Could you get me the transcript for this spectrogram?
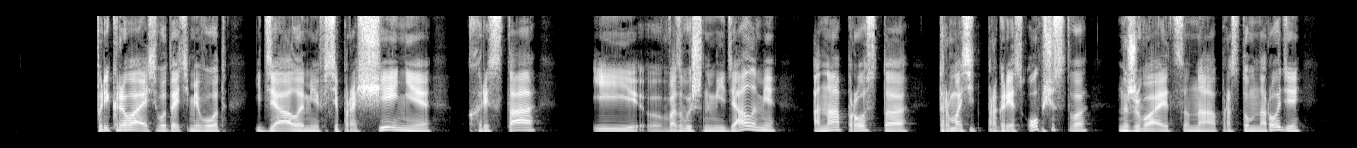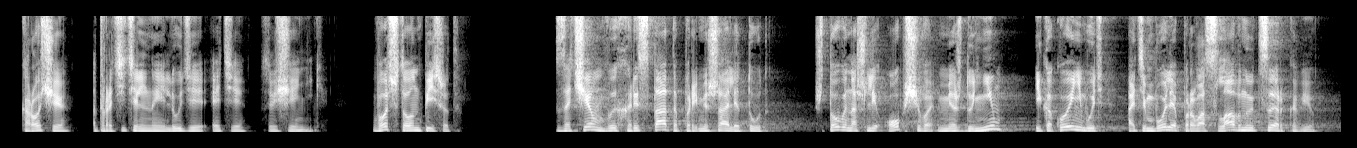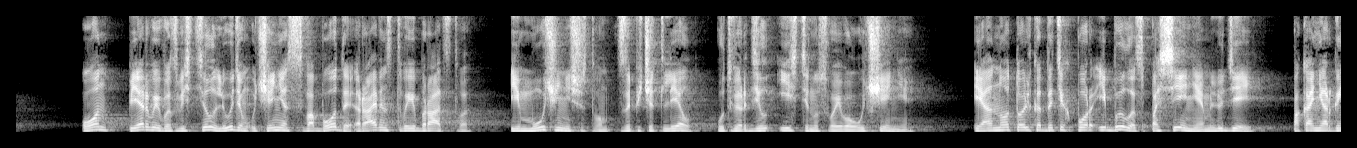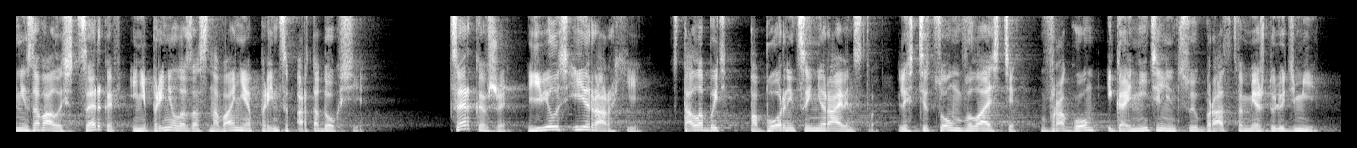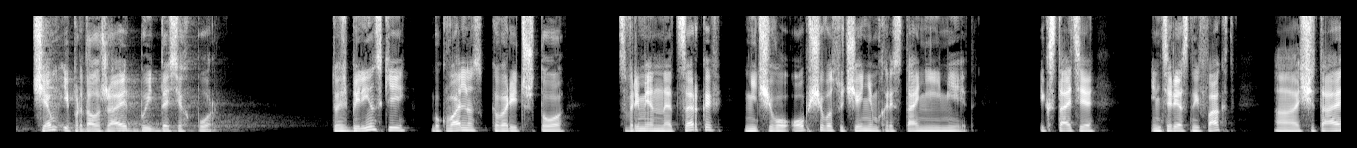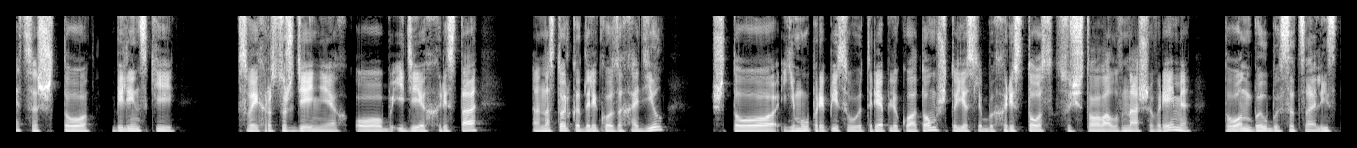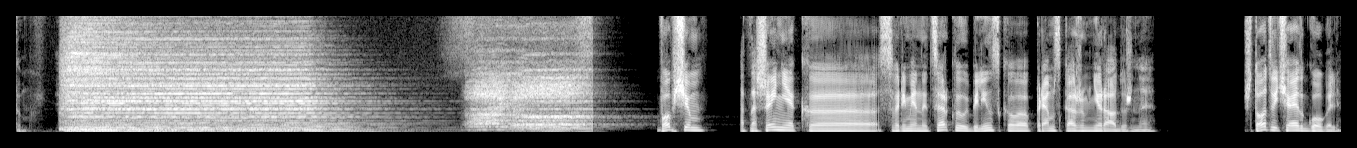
Прикрываясь вот этими вот идеалами всепрощения, Христа — и э, возвышенными идеалами, она просто тормозит прогресс общества, наживается на простом народе. Короче, отвратительные люди эти священники. Вот что он пишет. «Зачем вы Христа-то примешали тут? Что вы нашли общего между ним и какой-нибудь, а тем более православную церковью? Он первый возвестил людям учение свободы, равенства и братства, и мученичеством запечатлел, утвердил истину своего учения – и оно только до тех пор и было спасением людей, пока не организовалась церковь и не приняла за основание принцип ортодоксии. Церковь же явилась иерархией, стала быть поборницей неравенства, льстецом власти, врагом и гонительницей братства между людьми, чем и продолжает быть до сих пор. То есть Белинский буквально говорит, что современная церковь ничего общего с учением Христа не имеет. И, кстати, интересный факт, а, считается, что Белинский в своих рассуждениях об идеях Христа а, настолько далеко заходил, что ему приписывают реплику о том, что если бы Христос существовал в наше время, то он был бы социалистом. В общем, отношение к э, современной церкви у Белинского, прям скажем, нерадужное. Что отвечает Гоголь?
